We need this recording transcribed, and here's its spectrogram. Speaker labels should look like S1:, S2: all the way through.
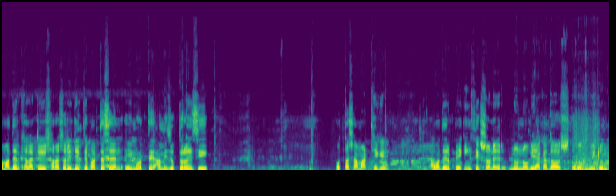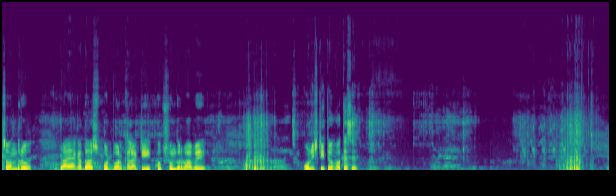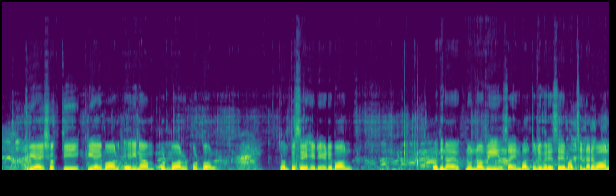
S1: আমাদের খেলাটি সরাসরি দেখতে পারতেছেন। এই মুহূর্তে আমি যুক্ত রয়েছি প্রত্যাশা মাঠ থেকে। আমাদের প্যাকিং সেকশনের নুনবী একাদশ এবং মিঠুন চন্দ্র রায় একাদশ ফুটবল খেলাটি খুব সুন্দরভাবে অনুষ্ঠিত হতেছে। ক্রিয়ায় শক্তি, ক্রিয়ায় বল, এরই নাম ফুটবল ফুটবল। চলতেছে হেডে হেডে বল। অধিনায়ক নুনবী হুসাইন বল তুলে মেরেছে মাঝ সেন্টারে বল।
